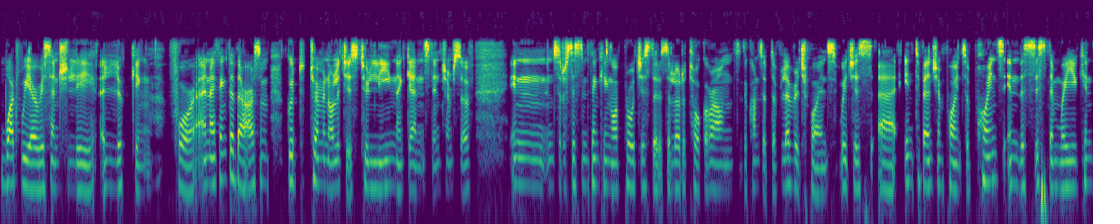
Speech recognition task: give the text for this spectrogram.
what we are essentially uh, looking for. And I think that there are some good terminologies to lean against in terms of in, in sort of system thinking or approaches. There is a lot of talk around the concept of leverage points, which is uh, intervention points or points in the system where you can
